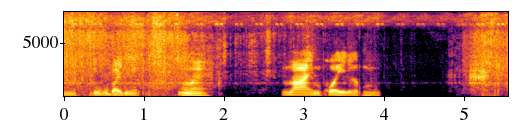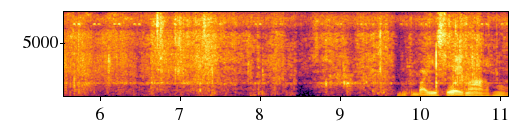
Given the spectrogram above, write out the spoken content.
นี่ดูใบนี้ครับแม่ลายมันพอยเลยครับใบสวยมากครับนี่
